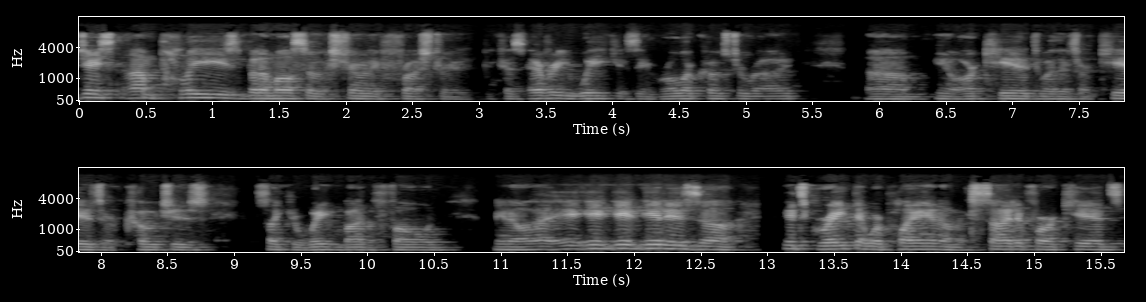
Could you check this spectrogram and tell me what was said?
jason i'm pleased but i'm also extremely frustrated because every week is a roller coaster ride. Um, you know our kids whether it's our kids or coaches it's like you're waiting by the phone you know, it, it, it is uh, it's great that we're playing. I'm excited for our kids.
